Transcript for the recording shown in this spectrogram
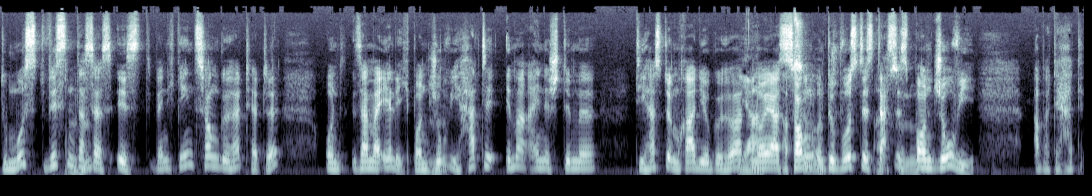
Du musst wissen, dass er es ist. Wenn ich den Song gehört hätte, und sei mal ehrlich, Bon Jovi hatte immer eine Stimme, die hast du im Radio gehört, Ja, neuer Song, absolut. und du wusstest, das ist. Bon Jovi. Aber der hat,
